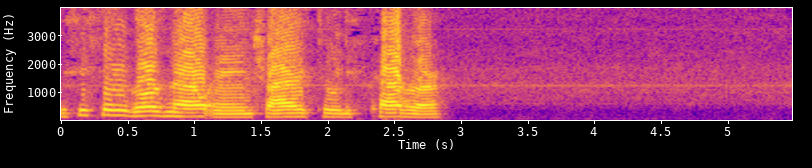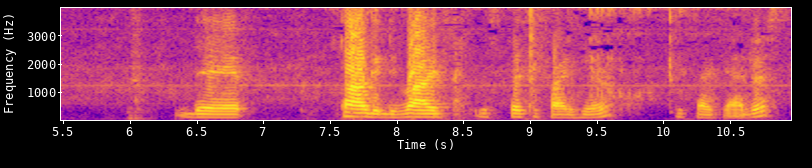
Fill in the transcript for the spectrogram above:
the system goes now and tries to discover the target device specified here, this IP address.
